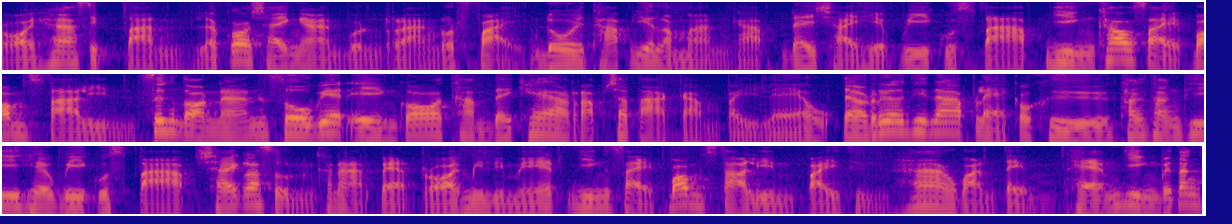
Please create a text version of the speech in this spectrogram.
1,350 ตัน แล้วก็ใช้งานบนรางรถไฟ โดยทัพเยอรมันครับได้ใช้เฮฟวี่กุสตาฟยิงเข้าใส่ป้อมสตาลินซึ่งตอนนั้นโซเวียตเองก็ทำได้แค่รับชะตากรรมไปแล้ว แต่เรื่องที่น่าแปลกก็คือ ทั้งทั้งที่เฮฟวี่กุสตาฟใช้กระสุนขนาด 800มิลลิเมตรยิงใส่ป้อมสตาลินไปถึง 5 วันเต็ม แถมยิงไปตั้ง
